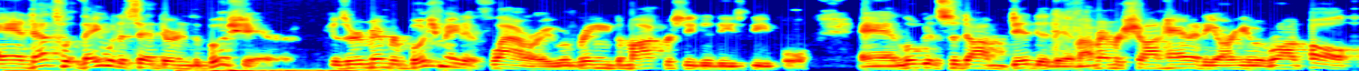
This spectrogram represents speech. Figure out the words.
And that's what they would have said during the Bush era. Because I remember, Bush made it flowery. We're bringing democracy to these people. And look what Saddam did to them. I remember Sean Hannity arguing with Ron Paul.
